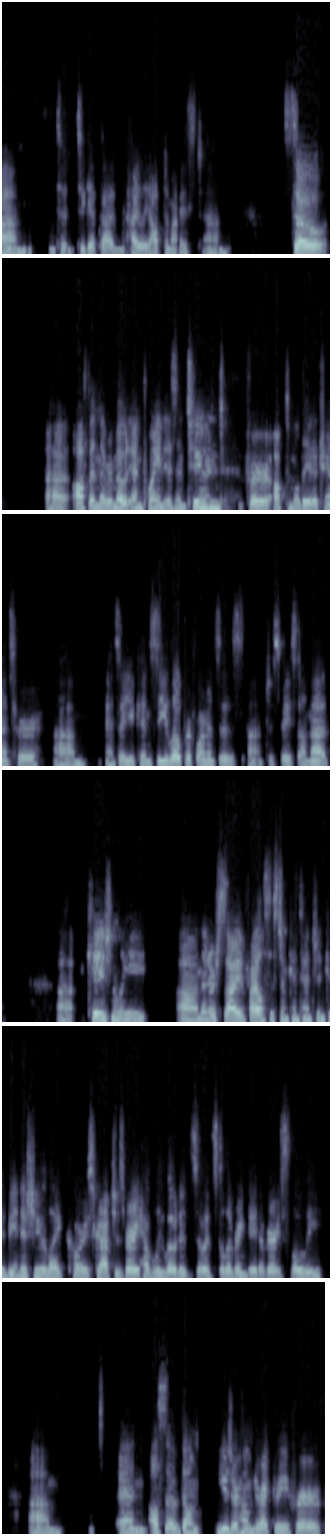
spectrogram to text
um, to, to get that highly optimized. Um, so uh, often the remote endpoint isn't tuned for optimal data transfer. Um, and so you can see low performances uh, just based on that. Uh, occasionally, on the NERSC side, file system contention could be an issue, like Cori Scratch is very heavily loaded, so it's delivering data very slowly. Um, and also don't use your home directory for,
